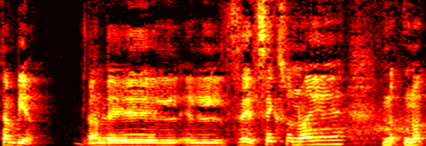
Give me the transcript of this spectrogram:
también donde el, el, sexo no es no, no,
